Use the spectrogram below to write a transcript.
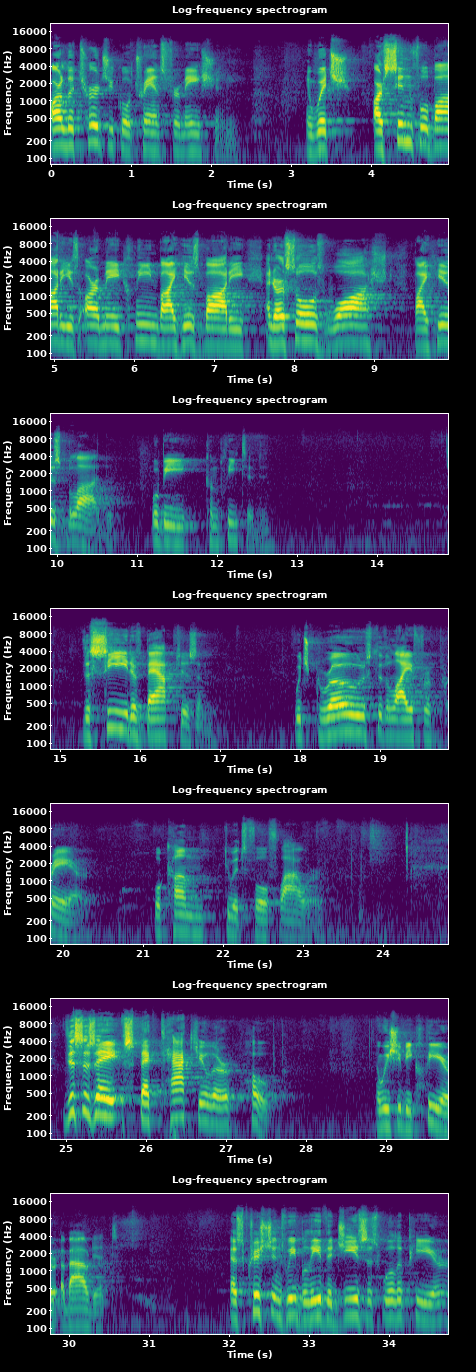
Our liturgical transformation, in which our sinful bodies are made clean by His body and our souls washed by His blood, will be completed. The seed of baptism, which grows through the life of prayer, will come to its full flower. This is a spectacular hope, and we should be clear about it. As Christians, we believe that Jesus will appear,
